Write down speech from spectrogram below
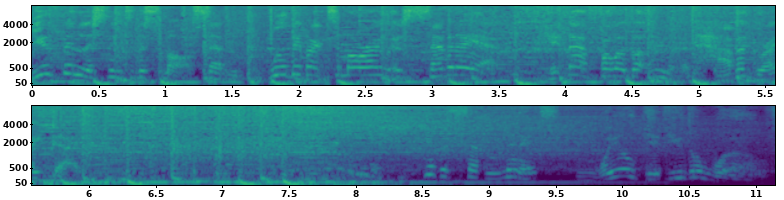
You've been listening to the Smart 7. We'll be back tomorrow at 7 a.m. Hit that follow button and have a great day. Give us seven minutes, and we'll give you the world.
